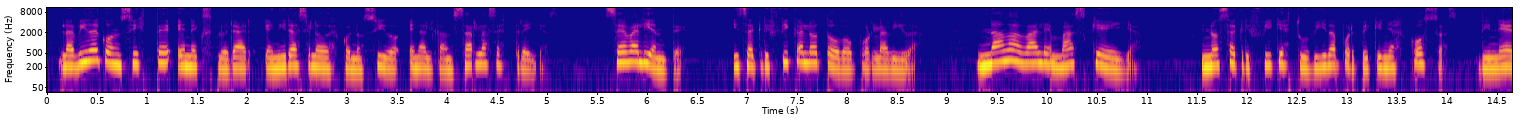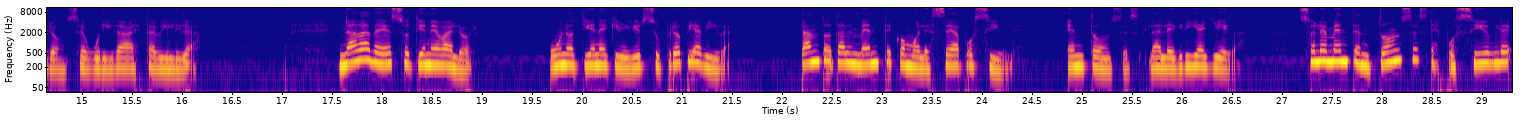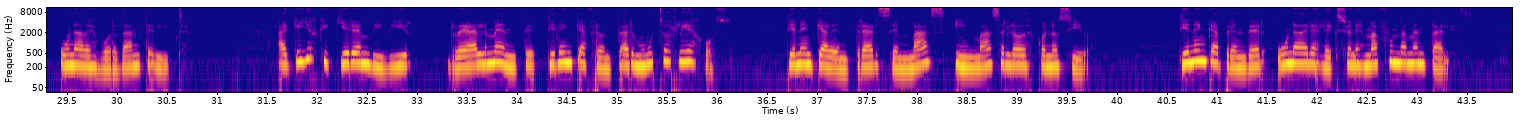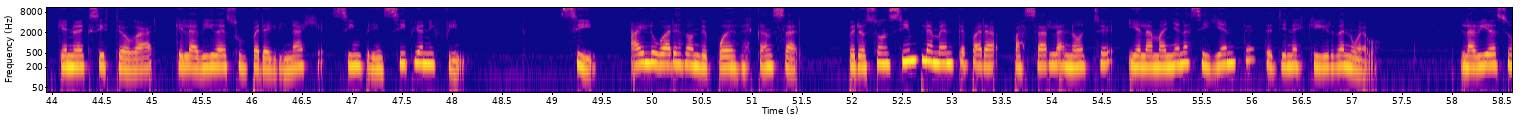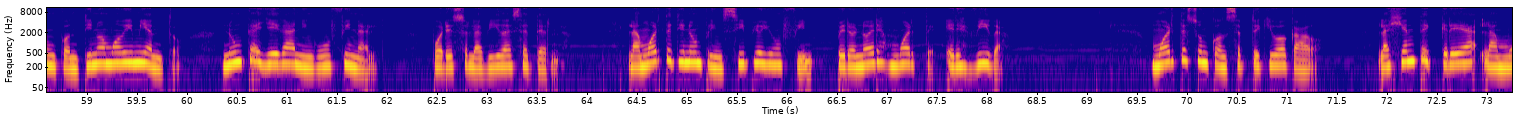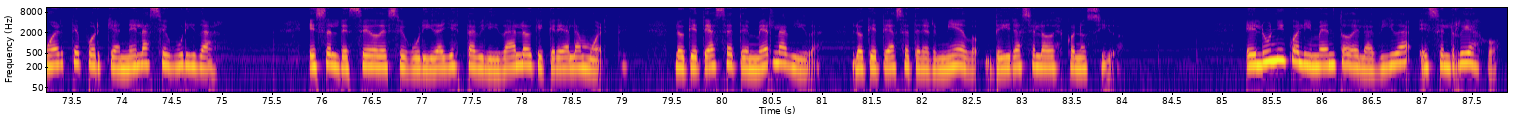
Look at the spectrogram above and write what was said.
La vida consiste en explorar, en ir hacia lo desconocido, en alcanzar las estrellas. Sé valiente y sacrifícalo todo por la vida. Nada vale más que ella. No sacrifiques tu vida por pequeñas cosas, dinero, seguridad, estabilidad. Nada de eso tiene valor. Uno tiene que vivir su propia vida, tan totalmente como le sea posible. Entonces la alegría llega. Solamente entonces es posible una desbordante dicha. Aquellos que quieren vivir realmente tienen que afrontar muchos riesgos, tienen que adentrarse más y más en lo desconocido tienen que aprender una de las lecciones más fundamentales, que no existe hogar, que la vida es un peregrinaje sin principio ni fin. Sí, hay lugares donde puedes descansar, pero son simplemente para pasar la noche y a la mañana siguiente te tienes que ir de nuevo. La vida es un continuo movimiento, nunca llega a ningún final, por eso la vida es eterna. La muerte tiene un principio y un fin, pero no eres muerte, eres vida. Muerte es un concepto equivocado. La gente crea la muerte porque anhela seguridad. Es el deseo de seguridad y estabilidad lo que crea la muerte, lo que te hace temer la vida, lo que te hace tener miedo de ir hacia lo desconocido. El único alimento de la vida es el riesgo.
